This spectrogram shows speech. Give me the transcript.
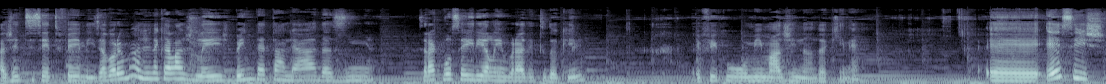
a gente se sente feliz. Agora imagine aquelas leis bem detalhadas. Será que você iria lembrar de tudo aquilo? Eu fico me imaginando aqui, né? É, esses,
